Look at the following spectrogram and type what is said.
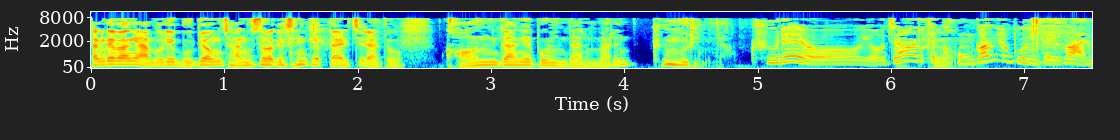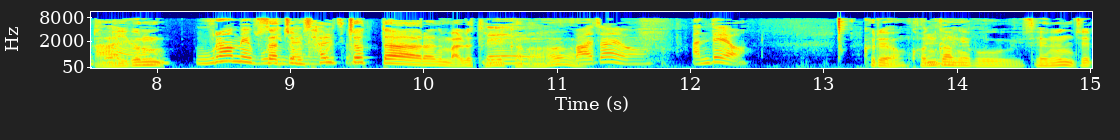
상대방이 아무리 무병장수하게 생겼다 할지라도 건강해 보인다는 말은 금물입니다. 그래요. 여자한테 그래요. 건강해 보인다 이거 안 좋아요. 아, 이건 우람해 수사 보인다는 좀. 살쪘다라는 말로 네, 들릴까봐. 맞아요. 안 돼요. 그래요. 건강해 음. 보이세요는 이제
